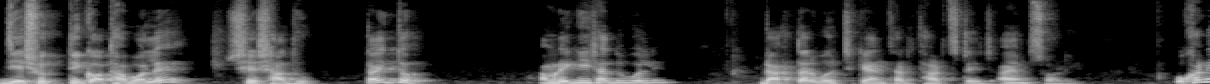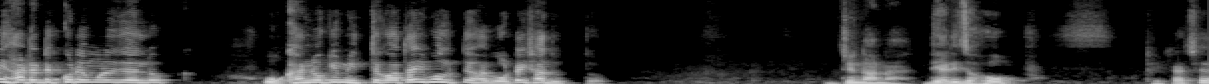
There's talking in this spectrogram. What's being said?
যে সত্যি কথা বলে, সে সাধু। তাই তো? আমরা কি সাধু বলি? ডাক্তার বলছে cancer third stage I am sorry ওখানেই হার্ট অ্যাটাক করে মরে যায় লোক। ওখানে ওকে মিথ্যে কথাই বলতে হবে? ওটাই সাধুত্ব। যে না না দেয়ার ইজ এ হোপ ঠিক আছে?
